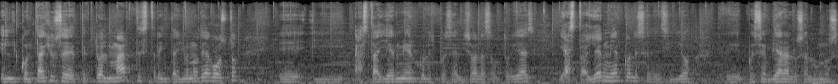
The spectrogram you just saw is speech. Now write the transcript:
el contagio se detectó el martes 31 de agosto y hasta ayer miércoles pues se avisó a las autoridades y hasta ayer miércoles se decidió pues enviar a los alumnos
